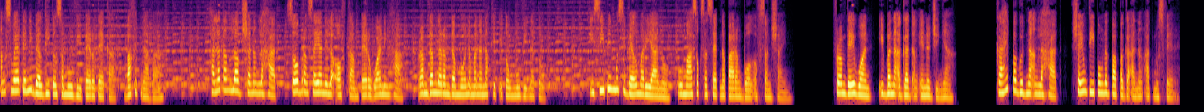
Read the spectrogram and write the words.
Ang swerte ni Belle dito sa movie pero teka, bakit nga ba? Halatang love siya ng lahat, sobrang saya nila off-cam pero warning ha, ramdam na ramdam mo na mananakit itong movie na to. Isipin mo si Belle Mariano, umasok sa set na parang ball of sunshine. From day one, iba na agad ang energy niya. Kahit pagod na ang lahat, siya yung tipong nagpapagaan ng atmosphere.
